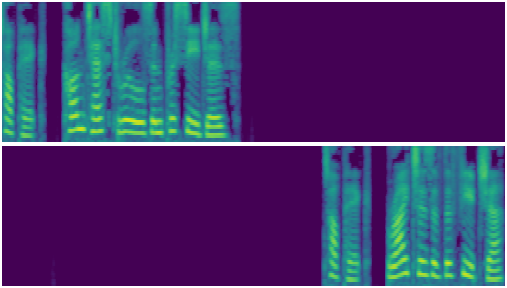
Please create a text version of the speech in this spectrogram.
Topic: Contest rules and procedures. Topic: Writers of the Future.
